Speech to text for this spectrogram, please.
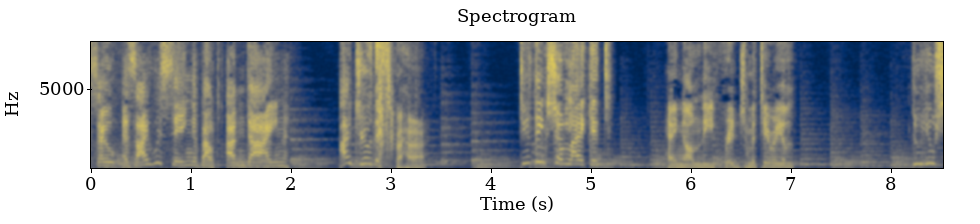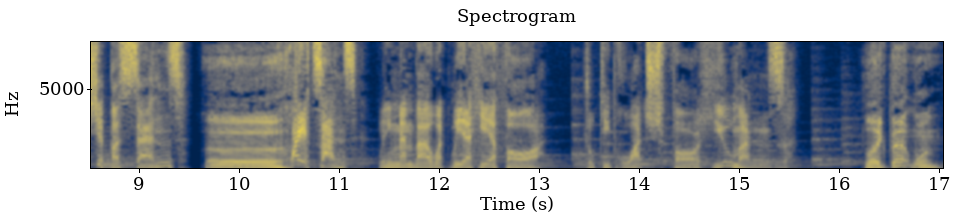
So, as I was saying about Undyne, I drew this for her. Do you think she'll like it? Hang on the fridge material. Do you ship us, Sans? Uh, Quiet, Sans! Remember what we are here for. To keep watch for humans. like that one.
